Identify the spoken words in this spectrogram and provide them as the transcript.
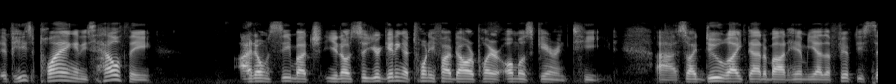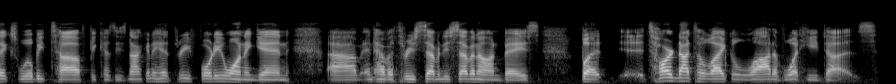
if he's playing and he's healthy, I don't see much, you know, so you're getting a $25 player almost guaranteed. Uh, so I do like that about him. Yeah, the 56 will be tough because he's not going to hit 341 again um, and have a 377 on base, but it's hard not to like a lot of what he does.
